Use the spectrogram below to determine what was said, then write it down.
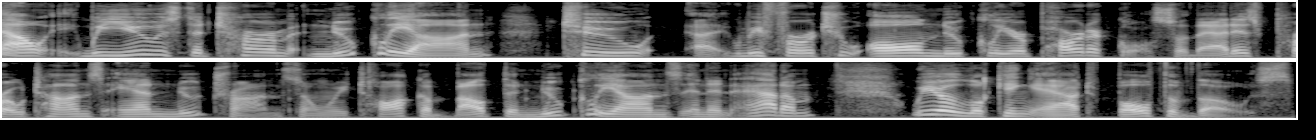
Now we use the term nucleon to uh, refer to all nuclear particles. So that is protons and neutrons. So when we talk about the nucleons in an atom, we are looking at both of those.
